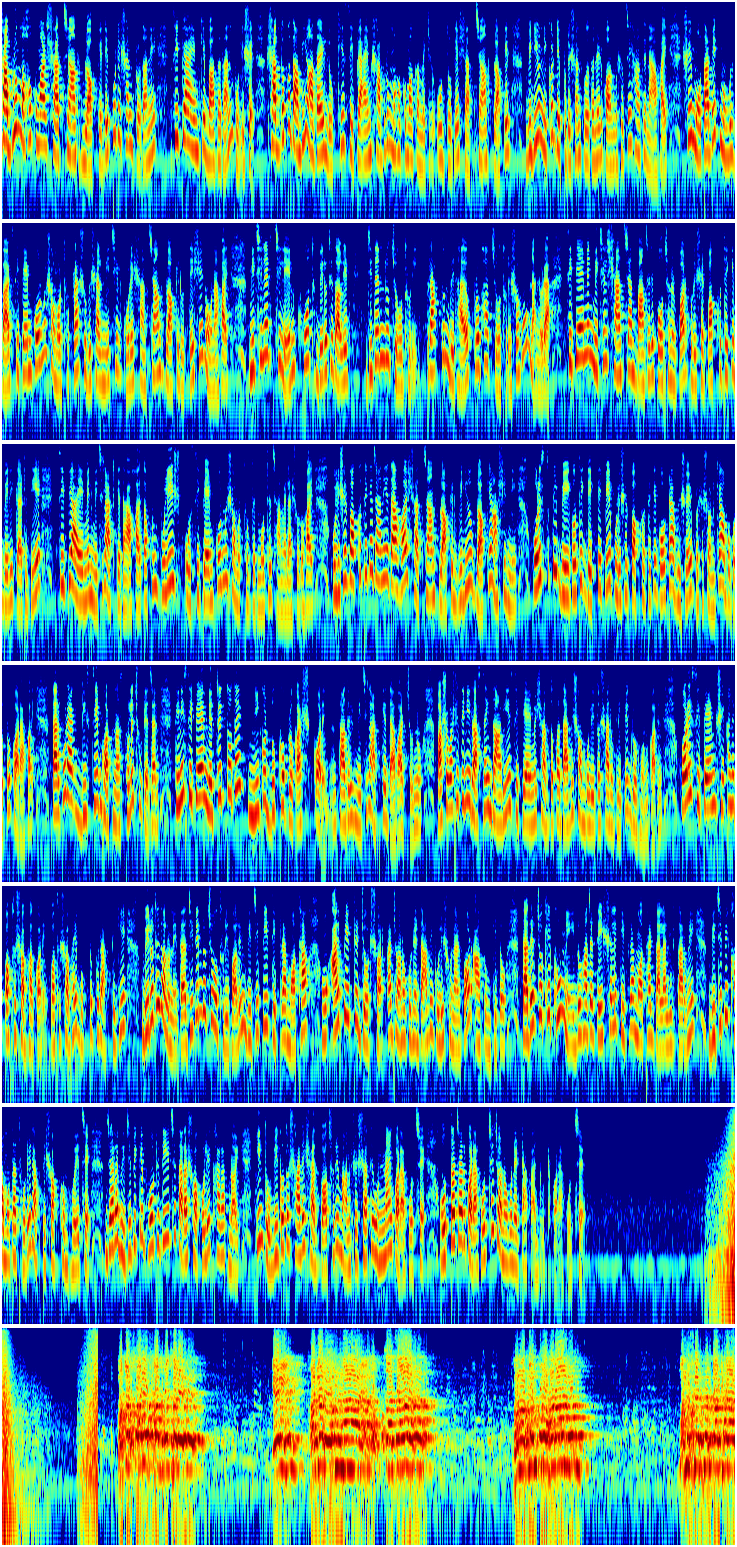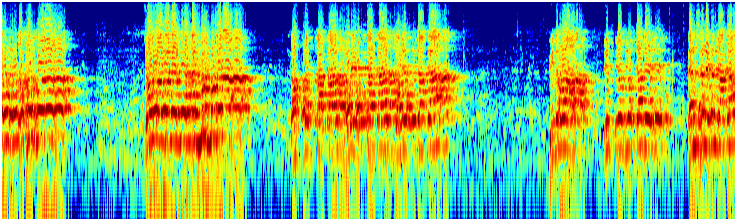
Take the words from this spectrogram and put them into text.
সাবরুম মহকুমার সাতচাঁদ ব্লককে ডেপুটেশন প্রদানে সিপিআইএমকে বাধা দেন পুলিশের। সাত দফা দাবি আদায়ের লক্ষ্যে সিপিআইএম সাবরুম মহকুমা কমিটির উদ্যোগে সাতচাঁদ ব্লকের ভিডিও নিকট ডেপুটেশন প্রদানের কর্মসূচি হাতে নেওয়া হয়। সেই মোতাবেক মঙ্গলবার সিপিআইএম কর্মী সমর্থকরা সুবিশাল মিছিল করে সাতচাঁদ ব্লকের উদ্দেশ্যে রওনা হয়। মিছিলের ছিলেন খোদ বিরোধী দলের জিতেন্দ্র চৌধুরী, প্রাক্তন বিধায়ক প্রভাত চৌধুরী সহ অন্যান্যরা। সিপিআইএম এর মিছিল সাতচাঁদ বাজারে পৌঁছানোর পর পুলিশের পক্ষ থেকে ব্যারিকেড দিয়ে সিপিআইএম এর মিছিল আটকে দেওয়া হয়। তখন পুলিশ ও সিপিআইএম কর্মী সমর্থকদের মধ্যে ঝামেলা শুরু হয়। পুলিশের পক্ষ থেকে জানিয়ে দেওয়া হয়, সাতচাঁদ ব্লকের ভিডিও ব্লকে আসেননি। পরিস্থিতি বেগতিক দেখতে পেয়ে পুলিশের পক্ষ থেকে গোটা বিষয়ে প্রশাসনকে অবগত করা হয়। তারপর এক ডিসিএম ঘটনাস্থলে ছুটে যান। তিনি সিপিআইএম নেতৃত্বদের নিকট দুঃখ প্রকাশ করেন তাদের মিছিল আটকে দেওয়ার জন্য। পাশাপাশি তিনি রাস্তায় দাঁড়িয়ে সিপিআইএম এর সাত দফা দাবি সম্বলিত স্মারকলিপি গ্রহণ করেন। পরে সিপিআইএম সেখানে পথসভা করে। পথসভায় বক্তব্য রাখতে গিয়ে বিরোধী দলনেতা জিতেন্দ্র চৌধুরী বলেন, বিজেপি তিপ্রা মথা ও আইপিএফটির জোট সরকার জনগণের দাবিগুলি শোনার পর আতঙ্কিত। তাদের চোখে ঘুম নেই। দুই হাজার তেইশ সালে তিপ্রা মথার দালালির কারণে বিজেপি ক্ষমতা ধরে রাখতে সক্ষম হয়েছে। যারা বিজেপিকে ভোট দিয়েছে তারা সকলে খারাপ নয়। কিন্তু বিগত সাড়ে সাত বছরে মানুষের সাথে অন্যায় করা হচ্ছে, অত্যাচার করা হচ্ছে, জনগণের টাকা লুট করা হচ্ছে গত সাড়ে সাত বছরে এই হাজারো অন্যায় অত্যাচার গণতন্ত্র হরণ মানুষের ভোটাধিকার দখল করা। জনগণের টাকা লুট করা রক্তের টাকা, ঘরের টাকা, জলের টাকা। বিধবা, বৃদ্ধ, বৃদ্ধাদের পেনশনের টাকা।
